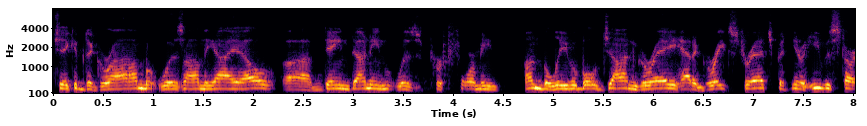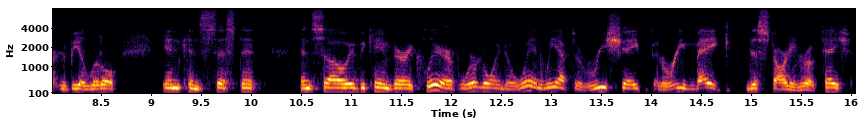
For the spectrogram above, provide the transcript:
Jacob Degrom was on the IL. Uh, Dane Dunning was performing unbelievable. Jon Gray had a great stretch, but you know he was starting to be a little inconsistent. And so it became very clear if we're going to win, we have to reshape and remake this starting rotation.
